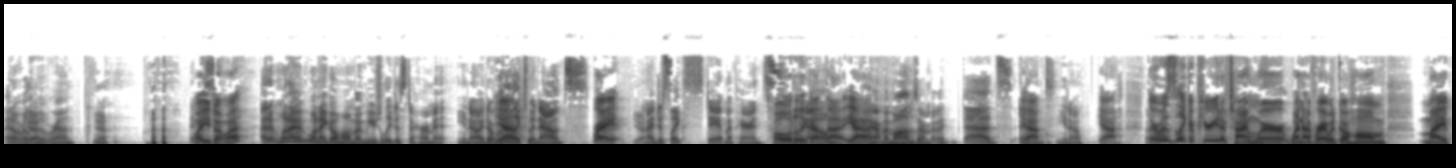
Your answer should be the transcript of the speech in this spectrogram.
I don't really Yeah. move around. yeah. I Why you don't what? I don't when I when I go home. I'm usually just a hermit. You know, I don't really Yeah. like to announce, Right. Yeah. and I just like stay at my parents. Totally you get know? that, yeah. Either at my mom's or at my dad's. Yeah. And, you know, Yeah. There was like a period of time where whenever I would go home, my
